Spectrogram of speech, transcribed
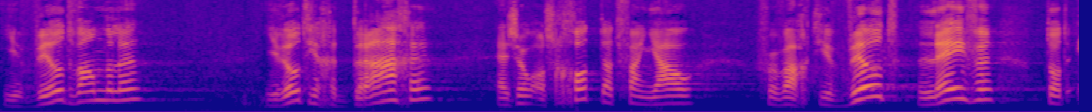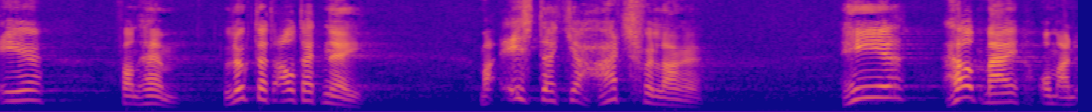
Je wilt wandelen, je wilt je gedragen en zoals God dat van jou verwacht. Je wilt leven tot eer van Hem. Lukt dat altijd? Nee. Maar is dat je hartsverlangen? Heer, help mij om aan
